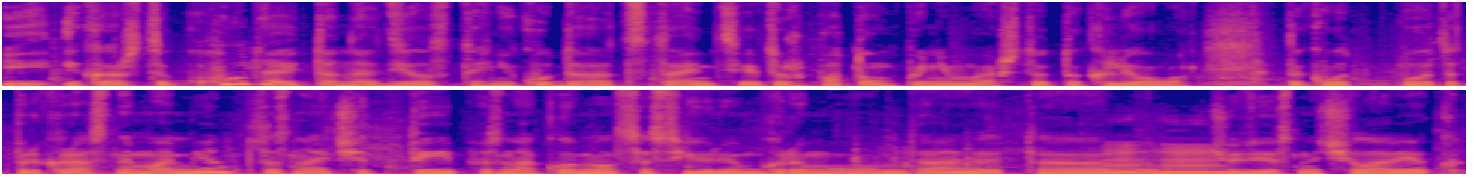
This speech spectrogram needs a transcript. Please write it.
и, и кажется, куда это она делась? Да никуда, отстаньте. Это уже потом понимаешь, что это клево. Так вот, в этот прекрасный момент, значит, ты познакомился с Юрием Грымовым, да, это Мгм. чудесный человек.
